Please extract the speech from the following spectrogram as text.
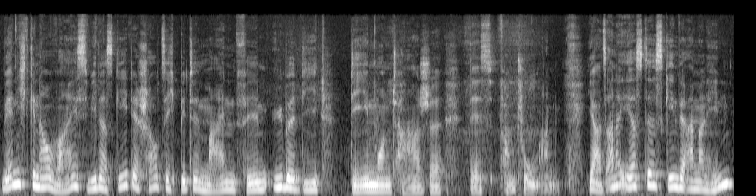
Wer nicht genau weiß, wie das geht, der schaut sich bitte meinen Film über die Demontage des Phantom an. Ja, als allererstes gehen wir einmal hin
